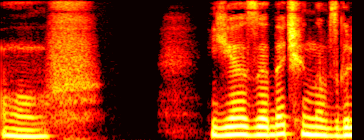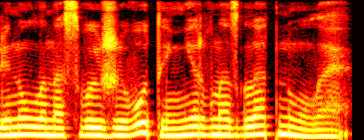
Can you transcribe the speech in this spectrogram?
Уф. Я озадаченно взглянула на свой живот и нервно сглотнула.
